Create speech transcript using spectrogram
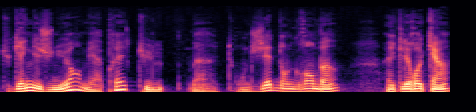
tu gagnes les juniors, mais après, tu, ben, on te jette dans le grand bain avec les requins.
